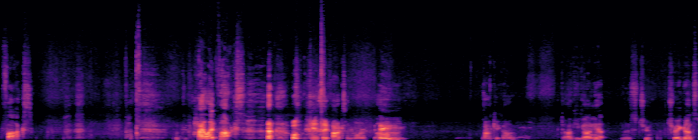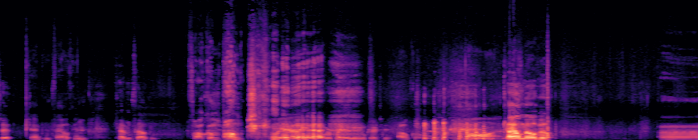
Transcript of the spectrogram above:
Fox. Highlight Fox. well, can't say Fox anymore. Hey. Um, Donkey Kong. Donkey Kong, yep, that's true. Trey Grunstedt. Captain Falcon. Kevin Falcon. Falcon Punch. Oh yeah, we're playing the game card too. Falcon. Come on. Kyle Melville. Uh.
